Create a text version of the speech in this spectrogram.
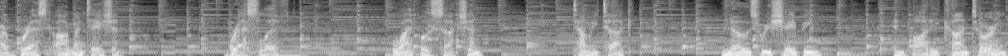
are breast augmentation, breast lift, liposuction, tummy tuck, nose reshaping, and body contouring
